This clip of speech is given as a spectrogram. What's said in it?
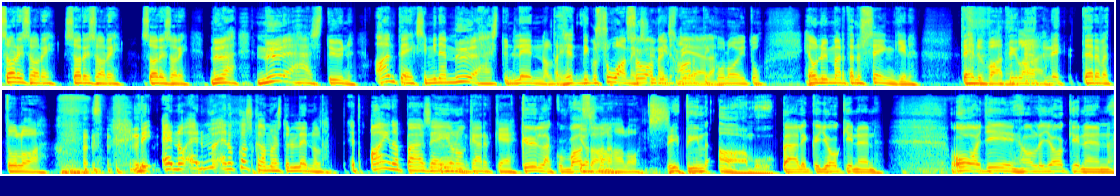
Sori, sori, sori, sori, Sori, sori. Myöhä, myöhästyn. Anteeksi, minä myöhästyn lennolta. Se niin kuin suomeksi, Suomeksi hyvin vielä. artikuloitu. He on ymmärtänyt senkin. Tehnyt vaan tilaa. Niin. Tervetuloa. niin en, ole, en, en ole koskaan myöhästynyt lennolta. Et aina pääsee mm. jonon kärkeen, Kyllä, kun jos vaan vasana. haluaa. Sitin aamu. Päällikkö Jokinen, OJ Olli Jokinen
